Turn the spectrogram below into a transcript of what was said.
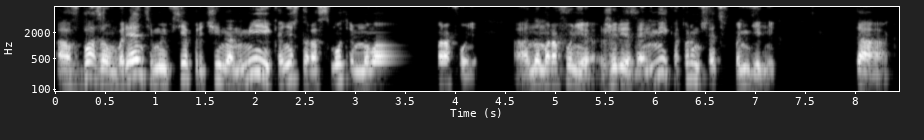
в базовом варианте мы все причины анемии, конечно, рассмотрим на марафоне. А, на марафоне железа анемии, который начинается в понедельник. Так.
